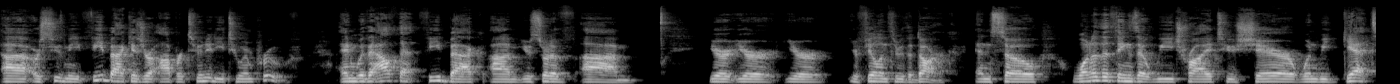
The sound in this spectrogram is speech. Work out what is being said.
uh, or excuse me feedback is your opportunity to improve, and without that feedback, um, you're sort of um, you're you're you're you're feeling through the dark, and so one of the things that we try to share when we get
